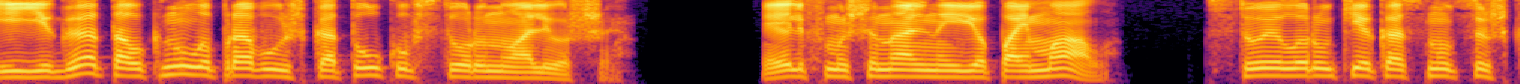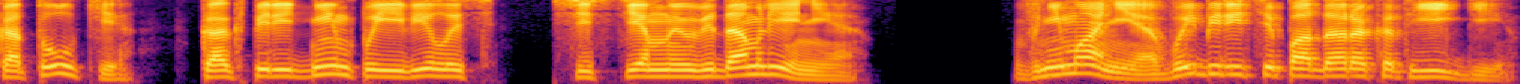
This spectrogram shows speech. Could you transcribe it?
И яга толкнула правую шкатулку в сторону Алёши. Эльф машинально ее поймал. Стоило руке коснуться шкатулки, как перед ним появилось системное уведомление. Внимание, выберите подарок от Яги.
